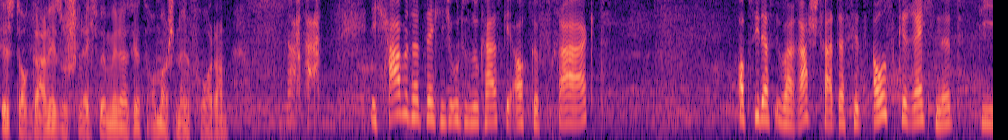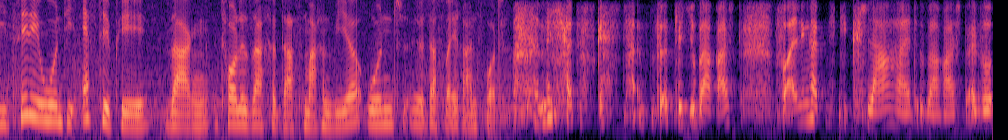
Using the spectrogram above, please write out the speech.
ist doch gar nicht so schlecht, wenn wir das jetzt auch mal schnell fordern. Ich habe tatsächlich Ute Sukalski auch gefragt, ob sie das überrascht hat, dass jetzt ausgerechnet die CDU und die FDP sagen, tolle Sache, das machen wir. Und äh, das war ihre Antwort. Mich hat es gestern wirklich überrascht. Vor allen Dingen hat mich die Klarheit überrascht. Also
